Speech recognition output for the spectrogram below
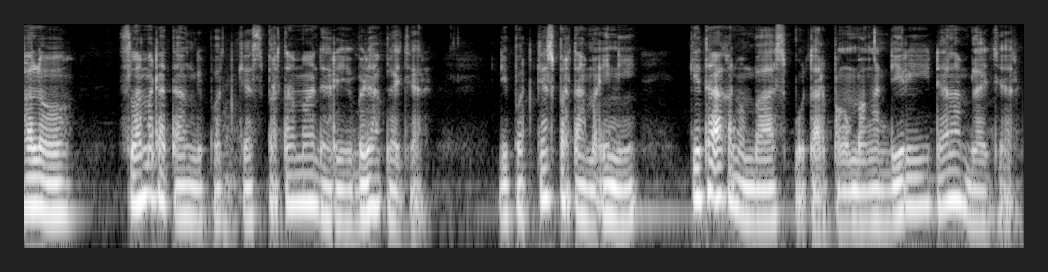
Halo, selamat datang di podcast pertama dari Bedah Belajar. Di podcast pertama ini, kita akan membahas putar pengembangan diri dalam belajar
